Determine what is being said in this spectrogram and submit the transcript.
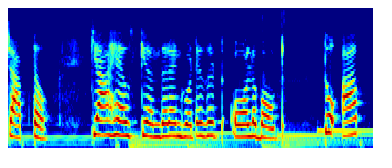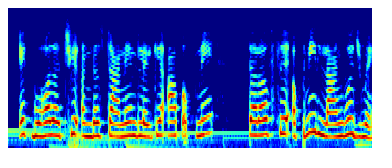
chapter क्या है उसके अंदर and what is it all about तो आप एक बहुत अच्छी अंडरस्टैंडिंग लेके आप अपने तरफ़ से, अपनी लैंग्वेज में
